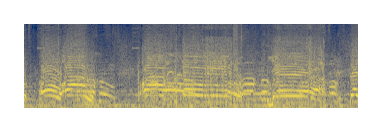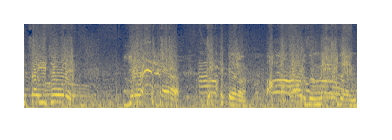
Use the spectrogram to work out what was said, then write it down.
Oh! Oh! Oh! Oh! Yeah! That's how you do it! Yeah! Damn! Oh, that was amazing!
